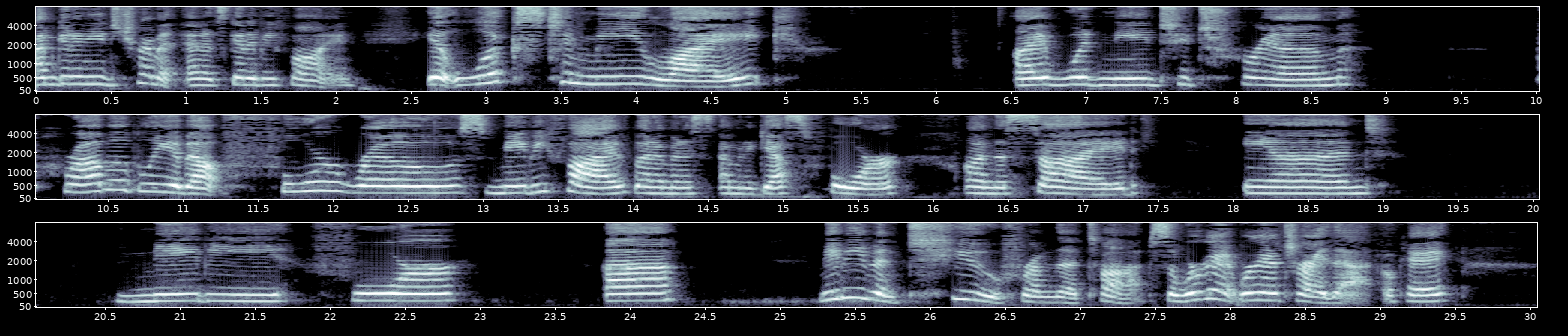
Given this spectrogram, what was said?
I'm going to need to trim it and it's going to be fine. It looks to me like I would need to trim probably about four rows, maybe five, but I'm going to, I'm going to guess four on the side and maybe four, uh, maybe even two from the top. So we're going to, we're to try that. Okay.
